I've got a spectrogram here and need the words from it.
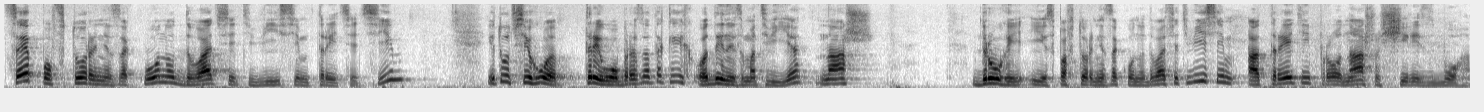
Це повторення закону 28.37. І тут всього три образи таких: один із Матвія, наш, другий із повторення закону 28, а третій про нашу щирість з Богом.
